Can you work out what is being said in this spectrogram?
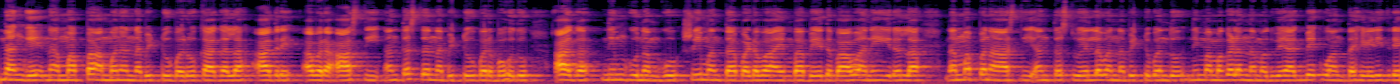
ನನಗೆ ನಮ್ಮಪ್ಪ ಅಮ್ಮನನ್ನು ಬಿಟ್ಟು ಬರೋಕ್ಕಾಗಲ್ಲ ಆದರೆ ಅವರ ಆಸ್ತಿ ಅಂತಸ್ತನ್ನು ಬಿಟ್ಟು ಬರಬಹುದು. ಆಗ ನಿಮಗೂ ನಮಗೂ ಶ್ರೀಮಂತ ಬಡವ ಎಂಬ ಭೇದ ಭಾವನೆ ಇರಲ್ಲ. ನಮ್ಮಪ್ಪನ ಆಸ್ತಿ ಅಂತಸ್ತು ಎಲ್ಲವನ್ನು ಬಿಟ್ಟು ಬಂದು ನಿಮ್ಮ ಮಗಳನ್ನು ಮದುವೆ ಆಗಬೇಕು ಅಂತ ಹೇಳಿದರೆ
